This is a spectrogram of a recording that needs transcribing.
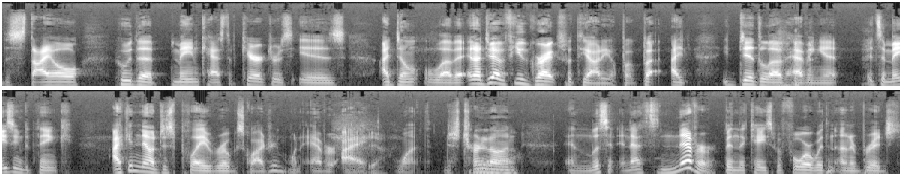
the style, who the main cast of characters is. I don't love it, and I do have a few gripes with the audiobook, but I did love having it. It's amazing to think I can now just play Rogue Squadron whenever I Yeah. want. Just turn it on and listen. And that's never been the case before with an unabridged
